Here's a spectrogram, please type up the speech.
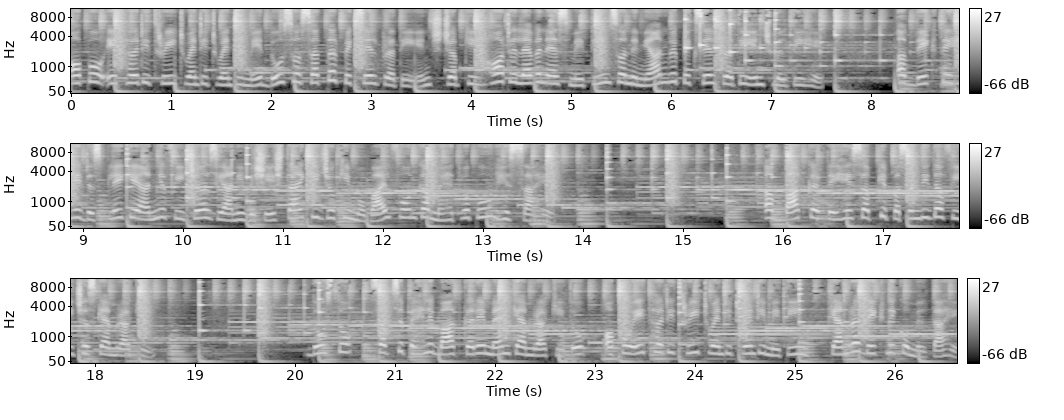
Oppo A33 2020 में 270 पिक्सल प्रति इंच जबकि Hot 11s में 399 पिक्सल प्रति इंच मिलती है। अब देखते हैं डिस्प्ले के अन्य फीचर्स यानी विशेषताएँ की, जो कि मोबाइल फ़ोन का महत्वपूर्ण हिस्सा है। अब बात करते हैं सबके पसंदीदा फीचर्स कैमरा की। दोस्तों, सबसे पहले बात करें मैन कैमरा की तो Oppo A33 2020 में तीन कैमरा देखने को मिलता है,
